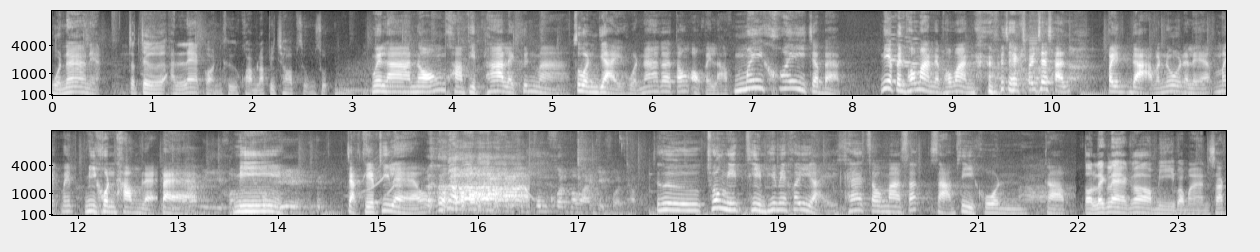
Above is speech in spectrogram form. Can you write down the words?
หัวหน้าเนี่ยจะเจออันแรกก่อนคือความรับผิดชอบสูงสุด เวลาน้องความผิดพลาดอะไรขึ้นมา ส่วนใหญ่หัวหน้าก็ต้องออกไปรับ ไม่ค่อยจะแบบ เนี่ยเป็นเพราะมันเนี่ยเพราะมัน ไม่ใช่ไม่ใช่ฉันไปด่ามันนู่นอะไรเงี้ยไม่ไม่มีคนทำแหละ แต่มีจากเทปที่แล้ว คุมคนประมาณกี่คนครับ คือช่วงนี้ทีมพี่ไม่ค่อยใหญ่ แค่จะมาสัก 3-4 คนครับ ตอนแรก ๆ ก็มีประมาณสัก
